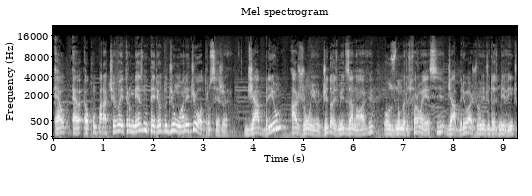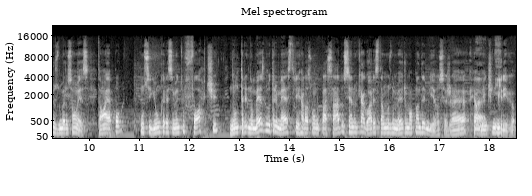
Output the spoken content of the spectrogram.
é o, é- é o comparativo entre o mesmo período de um ano e de outro, ou seja, de abril a junho de 2019, os números foram esse. De abril a junho de 2020, os números são esses. Então a Apple conseguiu um crescimento forte no mesmo trimestre em relação ao ano passado, sendo que agora estamos no meio de uma pandemia. Ou seja, é realmente É, e- incrível.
